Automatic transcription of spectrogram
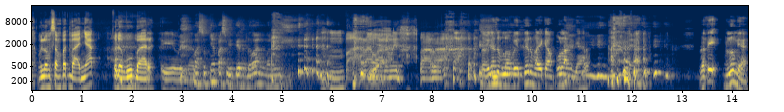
Belum sempet banyak udah bubar. Iya benar. masuknya pas witir doang Mm-mm. Parah warmit. Parah. Tapi kan sebelum witir yang pulang jar. Berarti belum ya?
